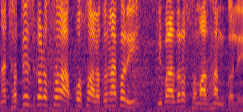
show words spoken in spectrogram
ନା ଛତିଶଗଡ଼ ସହ ଆପୋଷ ଆଲୋଚନା କରି ବିବାଦର ସମାଧାନ କଲେ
